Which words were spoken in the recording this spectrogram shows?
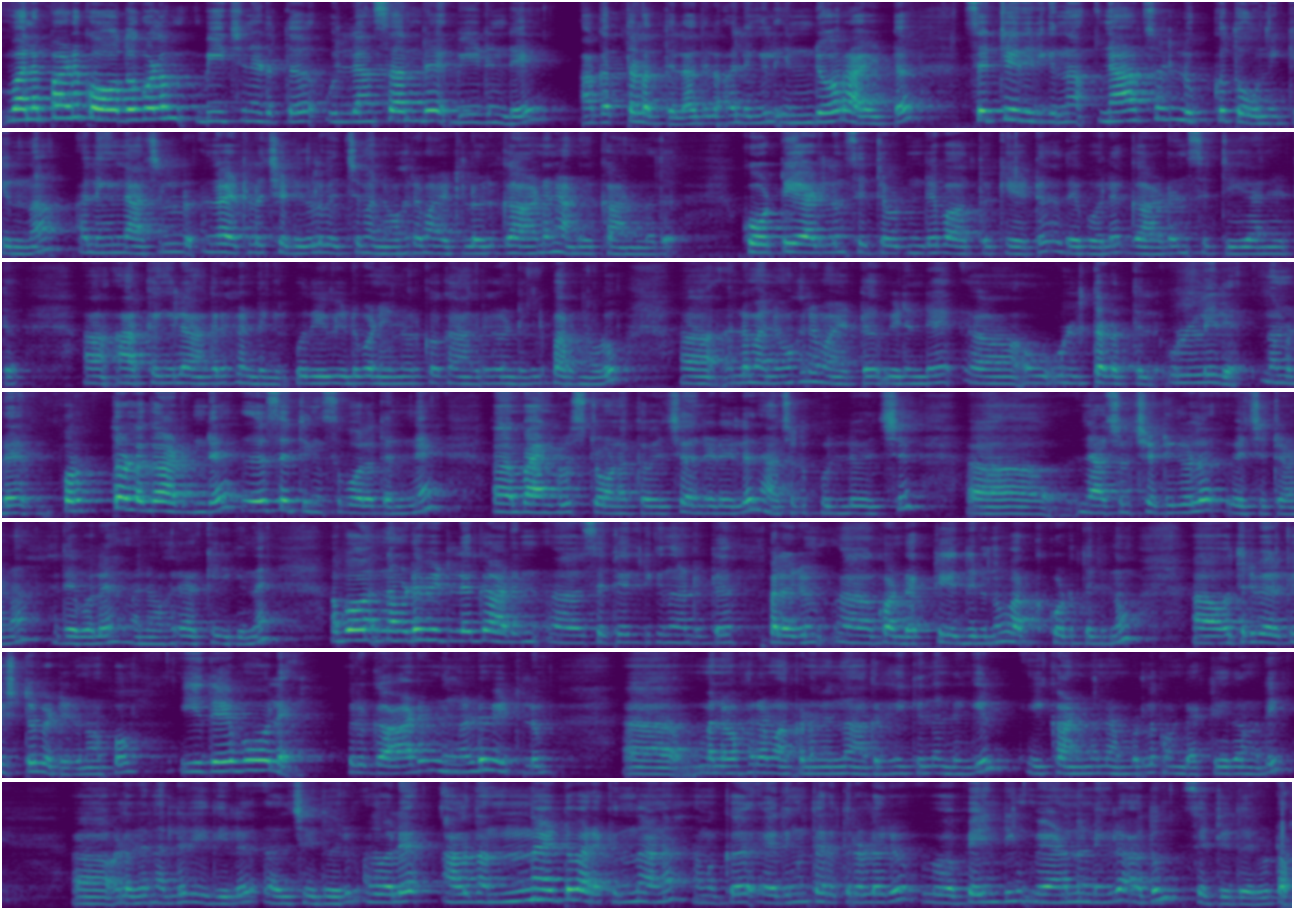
വലപ്പാട് കോതകുളം ബീച്ചിനടുത്ത് ഉല്ലാസാറിന്റെ വീടിന്റെ അകത്തളത്തിൽ അതിൽ അല്ലെങ്കിൽ ഇൻഡോർ ആയിട്ട് സെറ്റ് ചെയ്തിരിക്കുന്ന നാച്ചുറൽ ലുക്ക് തോന്നിക്കുന്ന അല്ലെങ്കിൽ നാച്ചുറൽ ആയിട്ടുള്ള ചെടികൾ വെച്ച് മനോഹരമായിട്ടുള്ള ഒരു ഗാർഡനാണ് ഈ കാണുന്നത്. കോട്ടയാടിലും സിറ്റ് ഔട്ടിന്റെ ഭാഗത്തൊക്കെ ആയിട്ട് അതേപോലെ ഗാർഡൻ സെറ്റ് ചെയ്യാനായിട്ട് ആർക്കെങ്കിലും ആഗ്രഹം ഉണ്ടെങ്കിൽ പുതിയ വീട് പണിയുന്നവർക്കൊക്കെ ആഗ്രഹം ഉണ്ടെങ്കിൽ പറഞ്ഞോളൂ നല്ല മനോഹരമായിട്ട് വീടിന്റെ ഉൾത്തടത്തിൽ ഉള്ളിൽ നമ്മുടെ പുറത്തുള്ള ഗാർഡന്റെ സെറ്റിങ്സ് പോലെ തന്നെ ബാംഗ്ലൂർ സ്റ്റോണൊക്കെ വെച്ച് അതിന്റെ ഇടയിൽ നാച്ചുറൽ പുല്ല് വെച്ച് നാച്ചുറൽ ചെടികൾ വെച്ചിട്ടാണ് ഇതേപോലെ മനോഹരമാക്കിയിരിക്കുന്നത് അപ്പോൾ നമ്മുടെ വീട്ടിലെ ഗാർഡൻ സെറ്റ് ചെയ്തിരിക്കുന്നത് കണ്ടിട്ട് പലരും കോണ്ടാക്ട് ചെയ്തിരുന്നു വർക്ക് കൊടുത്തിരുന്നു ഒത്തിരി പേർക്ക് ഇഷ്ടപ്പെട്ടിരുന്നു. അപ്പോൾ ഇതേപോലെ ഒരു ഗാർഡൻ നിങ്ങളുടെ വീട്ടിലും മനോഹരമാക്കണമെന്ന് ആഗ്രഹിക്കുന്നുണ്ടെങ്കിൽ ഈ കാണുന്ന നമ്പറിൽ കോൺടാക്ട് ചെയ്താൽ മതി. വളരെ നല്ല രീതിയിൽ അത് ചെയ്തു തരും. അതുപോലെ ആൾ നന്നായിട്ട് വരയ്ക്കുന്നതാണ് നമുക്ക് ഏതെങ്കിലും തരത്തിലുള്ളൊരു പെയിന്റിങ് വേണമെന്നുണ്ടെങ്കിൽ അതും സെറ്റ് ചെയ്ത് തരും കേട്ടോ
